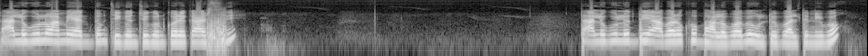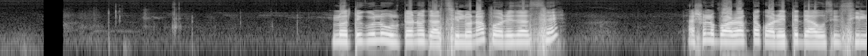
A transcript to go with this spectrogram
তা আলুগুলো আমি একদম চিকন চিকন করে কাটছি। তা আলুগুলো দিয়ে আবারও খুব ভালোভাবে উল্টে পাল্টে নিব। লতিগুলো উল্টানো যাচ্ছিল না পরে যাচ্ছে। আসলে বড় একটা কড়াইতে দেওয়া উচিত ছিল,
